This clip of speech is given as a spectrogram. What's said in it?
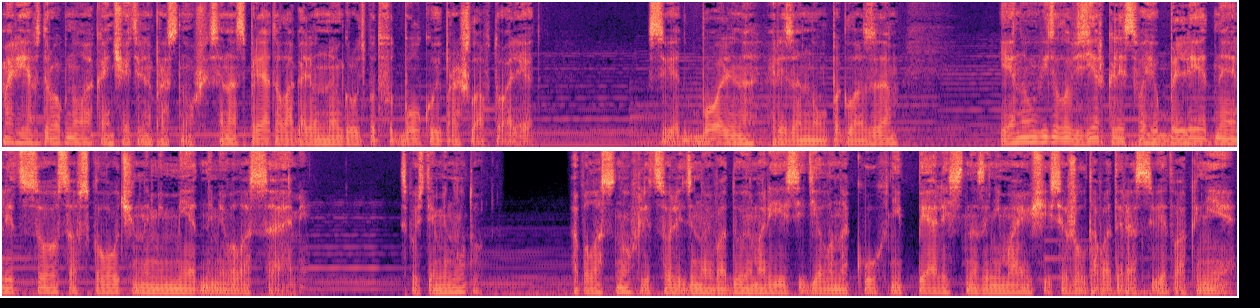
Мария вздрогнула, окончательно проснувшись. Она спрятала оголенную грудь под футболку и прошла в туалет. Свет больно резанул по глазам, и она увидела в зеркале свое бледное лицо со всклоченными медными волосами. Спустя минуту, ополоснув лицо ледяной водой, Мария сидела на кухне, пялясь на занимающийся желтоватый рассвет в окне.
